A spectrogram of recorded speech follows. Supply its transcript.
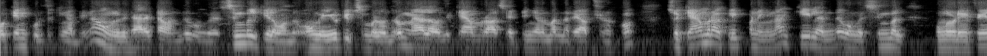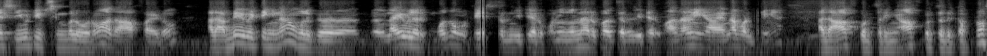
ஓகேன்னு கொடுத்துட்டீங்க அப்படின்னா உங்களுக்கு டேரெக்டாக வந்து உங்கள் சிம்பிள் கீழே வந்துடும் உங்கள் யூடியூப் சிம்பிள் வந்துடும் மேலே வந்து கேமரா செட்டிங் அந்த மாதிரி நிறைய ஆப்ஷன் இருக்கும். ஸோ கேமரா கிளிக் பண்ணீங்கன்னா கீழே இருந்து உங்கள் சிம்பிள் உங்களுடைய ஃபேஸ் யூடியூப் சிம்பிள் வரும். அது ஆஃப் ஆகிடும் அதை அப்படியே விட்டிங்கன்னா உங்களுக்கு லைவ்ல இருக்கும்போது உங்க ஃபேஸ் தெரிஞ்சுட்டே இருக்கும். நீங்க என்ன இருக்கோ அது தெரிஞ்சுட்டே இருக்கும். அதனால நீங்க என்ன பண்றீங்க? அதை ஆஃப் கொடுத்துறீங்க. ஆஃப் கொடுத்ததுக்கு அப்புறம்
